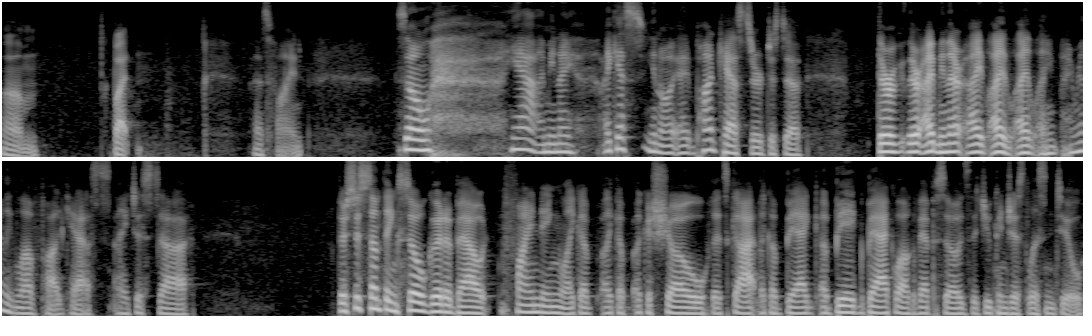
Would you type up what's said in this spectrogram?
Um, but that's fine. So, yeah, I mean, I I guess you know, podcasts are just a they're they're. I mean, they're I I I I really love podcasts. I just uh, there's just something so good about finding like a like a like a show that's got like a bag a big backlog of episodes that you can just listen to.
